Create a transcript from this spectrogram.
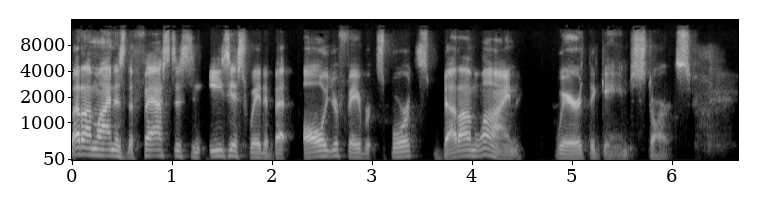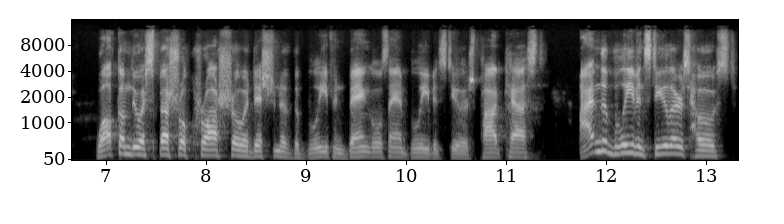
BetOnline is the fastest and easiest way to bet all your favorite sports. BetOnline, where the game starts. Welcome to a special cross show edition of the Bleav in Bengals and Bleav in Steelers podcast. I'm the Bleav in Steelers host,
